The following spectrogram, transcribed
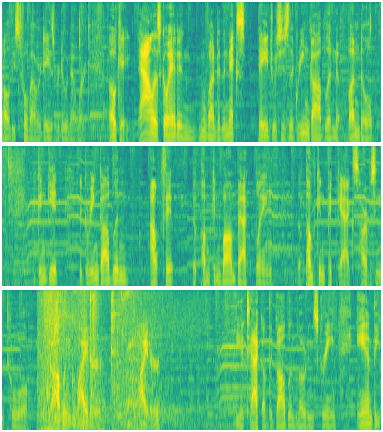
all these 12 hour days we're doing at work. Okay, now let's go ahead and move on to the next page, which is the Green Goblin bundle. You can get the Green Goblin outfit, the Pumpkin Bomb back bling, the Pumpkin Pickaxe harvesting tool, Goblin Glider, glider, the attack of the Goblin loading screen, and the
